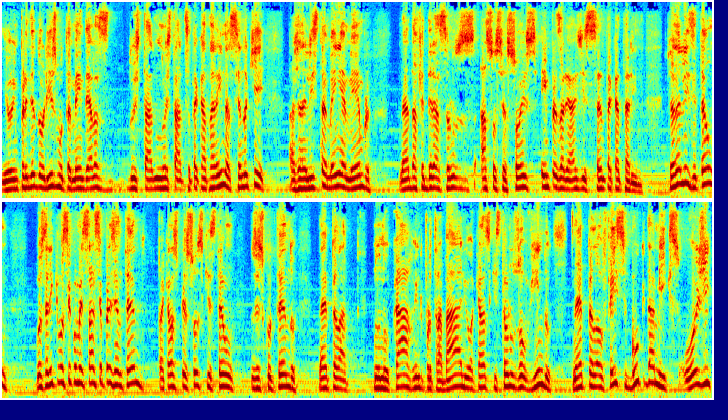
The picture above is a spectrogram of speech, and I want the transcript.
e o empreendedorismo também delas do estado no estado de Santa Catarina, sendo que a Janelice também é membro né, da Federação das Associações Empresariais de Santa Catarina. Janelice, então, gostaria que você começasse se apresentando para aquelas pessoas que estão nos escutando né, pela, no, no, carro, indo para o trabalho, aquelas que estão nos ouvindo né, pelo Facebook da Mix. Hoje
